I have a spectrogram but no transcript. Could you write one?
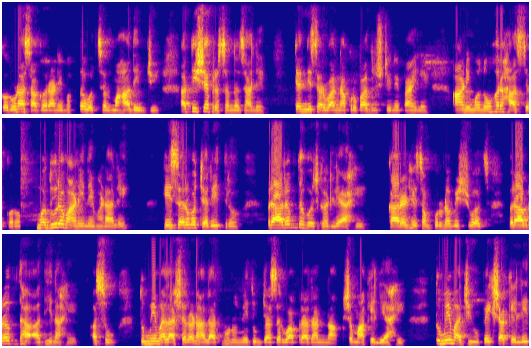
करुणासागर आणि भक्तवत्सल महादेवजी अतिशय प्रसन्न झाले. त्यांनी सर्वांना कृपादृष्टीने पाहिले आणि मनोहर हास्य करून मधुरवाणीने म्हणाले हे सर्व चरित्र प्रारब्धवश घडले आहे कारण हे संपूर्ण विश्वच प्रारब्धा अधीन आहे. असो तुम्ही मला शरण आलात म्हणून मी तुमच्या सर्व अपराधांना क्षमा केली आहे. तुम्ही माझी उपेक्षा केलीत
